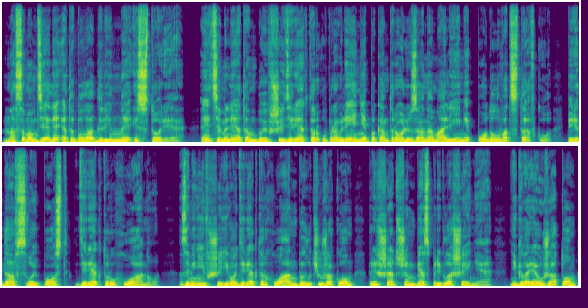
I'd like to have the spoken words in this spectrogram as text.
На самом деле это была длинная история. Этим летом бывший директор управления по контролю за аномалиями подал в отставку, передав свой пост директору Хуану. Заменивший его директор Хуан был чужаком, пришедшим без приглашения, не говоря уже о том,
